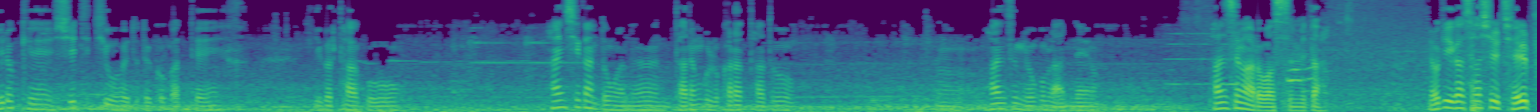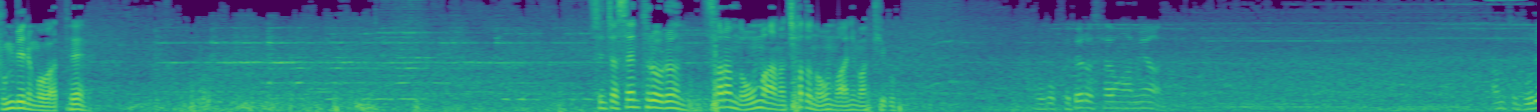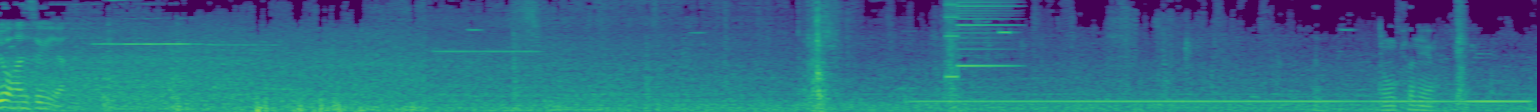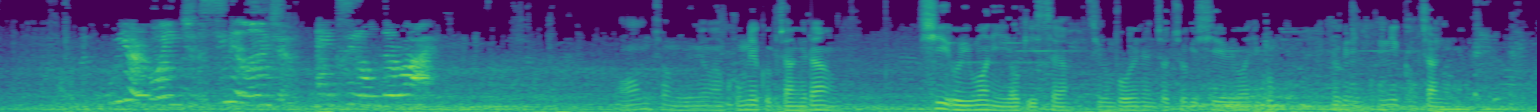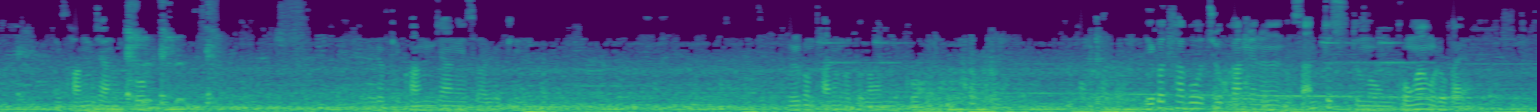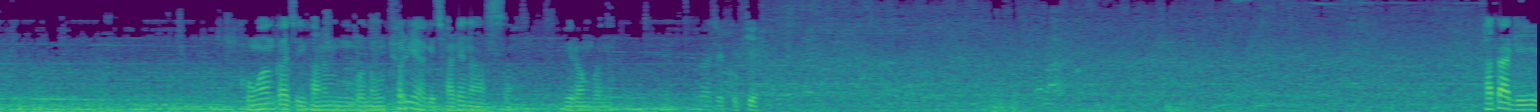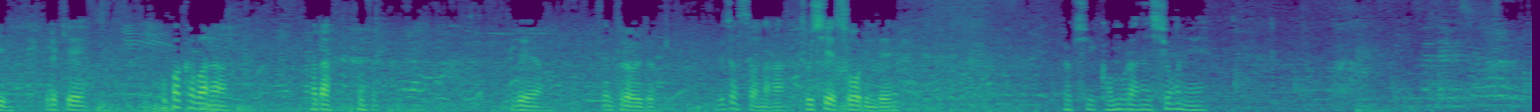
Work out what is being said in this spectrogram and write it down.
이렇게 CTTO 해도 될 것 같아. 이거 타고 한 시간 동안은 다른 걸로 갈아타도 음, 환승 요금을 안 내요. 환승하러 왔습니다. 여기가 사실 제일 붐비는 것 같아. 진짜 센트럴은 사람 너무 많아. 차도 너무 많이 막히고. 이거 그대로 사용하면 아무튼 무료 환승이야. 너무 편해요. We are going to Cinelândia. Exit on the right. 엄청 유명한 국립극장이랑 시의원이 여기 있어요. 지금 보이는 저쪽이 시의원이고 여기는 국립극장이에요. 이 광장이고 이렇게 광장에서 이렇게 물건 파는 것도 많이 있고 이거 타고 쭉 가면은 산투스 두몽 공항으로 가요. 공항까지 가는 거 너무 편리하게 잘 해놨어. 이런 거는. 브라질 쿠키. 바닥이 이렇게 코파카바나 바닥. 그래요. 센트럴도. 늦었어, 나. 2시에 수업인데. 역시 건물 안은 시원해.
